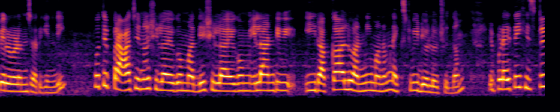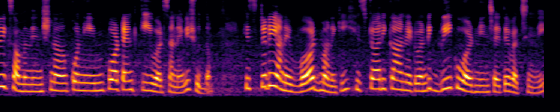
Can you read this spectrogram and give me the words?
పిలవడం జరిగింది. పోతే ప్రాచీన శిలాయుగం మధ్య శిలాయుగం ఇలాంటివి ఈ రకాలు అన్నీ మనం నెక్స్ట్ వీడియోలో చూద్దాం. ఇప్పుడైతే హిస్టరీకి సంబంధించిన కొన్ని ఇంపార్టెంట్ కీవర్డ్స్ అనేవి చూద్దాం. హిస్టరీ అనే వర్డ్ మనకి హిస్టారికా అనేటువంటి గ్రీక్ వర్డ్ నుంచి అయితే వచ్చింది.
